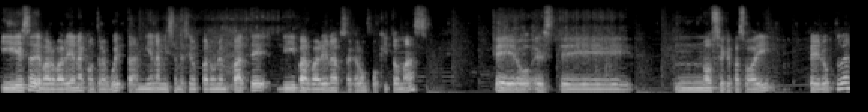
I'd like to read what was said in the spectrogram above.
Y esa de Barbarena contra Witt también a mí se me hicieron para un empate. Vi Barbarena sacar un poquito más, pero este, no sé qué pasó ahí. Pero pues,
